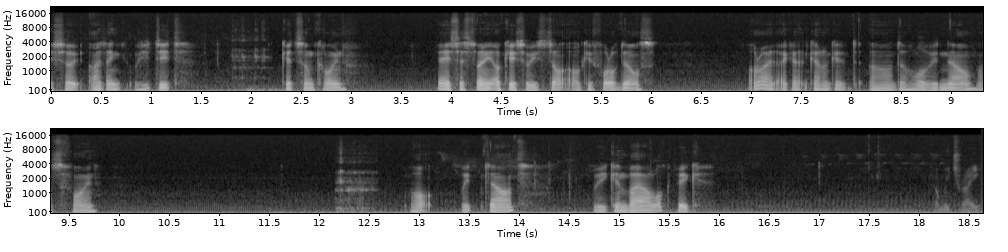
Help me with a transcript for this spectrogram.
Okay, so I think he did get some coin. Yeah, it says 20. Okay, so he's still okay. Four of those. All right, I got gotta get uh, the whole of it now. That's fine. Well, with that, we can buy a lockpick. Can we trade?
